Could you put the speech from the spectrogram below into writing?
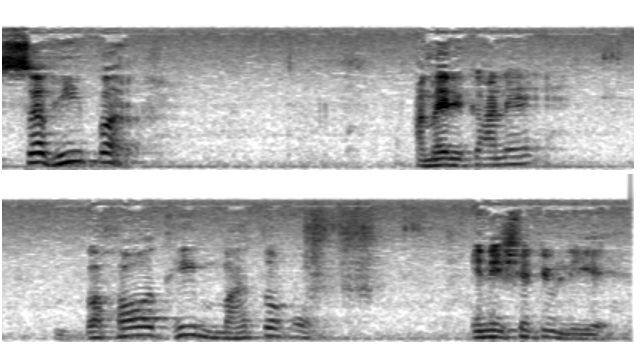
सभी पर अमेरिका ने बहुत ही महत्वपूर्ण इनिशिएटिव लिए हैं।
